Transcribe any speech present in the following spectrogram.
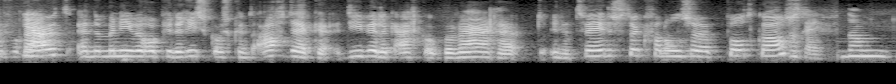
Ja. vooruit. En de manier waarop je de risico's kunt afdekken, die wil ik eigenlijk ook bewaren in het tweede stuk van onze podcast. Oké, dan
